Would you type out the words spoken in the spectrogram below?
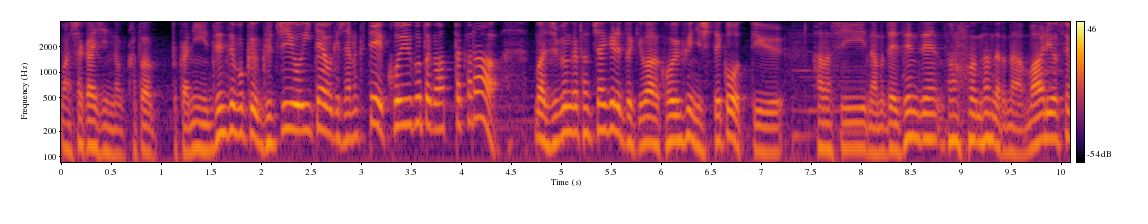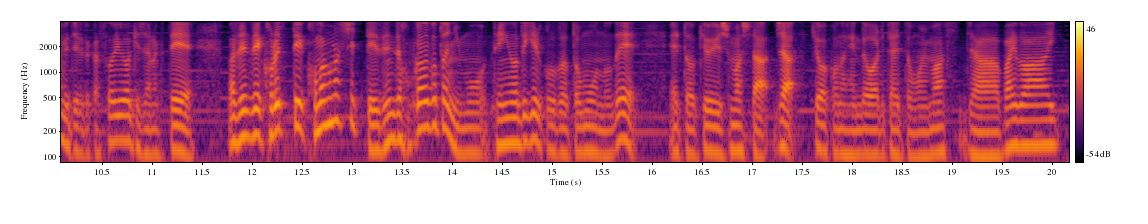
まあ、社会人の方とかに全然僕愚痴を言いたいわけじゃなくてこういうことがあったから、まあ、自分が立ち上げる時はこういうふうにしていこうっていう話なので全然そのなんだろうな周りを責めてるとかそういうわけじゃなくて、まあ、全然これってこの話って全然他のことにも転用できることだと思うので、えっと、共有しました。じゃあ今日はこの辺で終わりたいと思います。じゃあバイバイ。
